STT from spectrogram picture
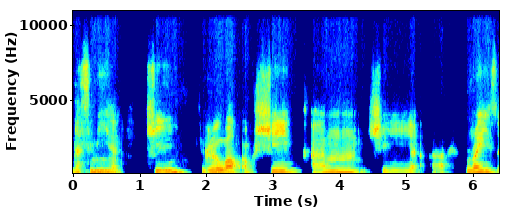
that's mean she grew up or she um she uh, raised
